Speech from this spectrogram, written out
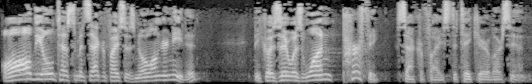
All the Old Testament sacrifices no longer needed because there was one perfect sacrifice to take care of our sin.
